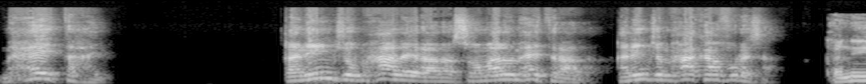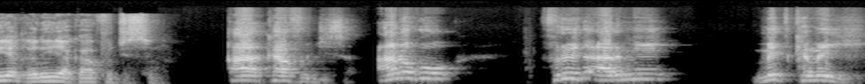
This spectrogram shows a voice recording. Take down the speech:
maxay tahay? Qaniinjo maxaa la yidhahdaa soomaalidu maxay tirahdaa qaniinjo maxaa kaa furaysaa? Qaniya qaniya kaa fujisa kaa fujisa. Anigu fruid army mid kama yihi.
